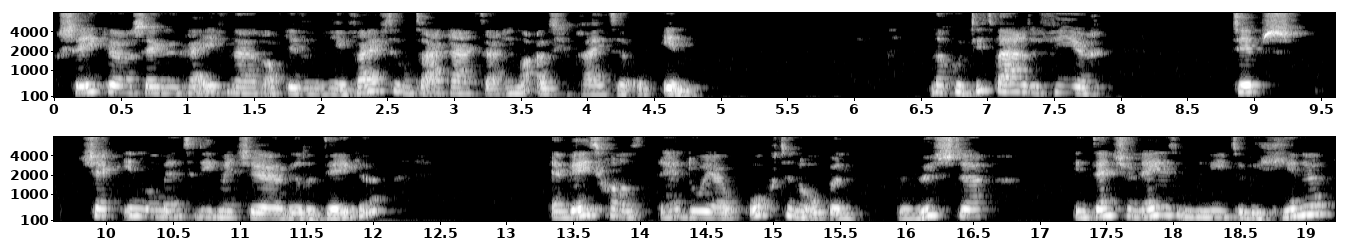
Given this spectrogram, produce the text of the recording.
zeker zeggen, ga even naar aflevering 53, want daar ga ik daar helemaal uitgebreid eh, op in. Nou goed, dit waren de vier tips, check-in momenten die ik met je wilde delen. En weet gewoon dat door jouw ochtenden op een bewuste, intentionele manier te beginnen,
